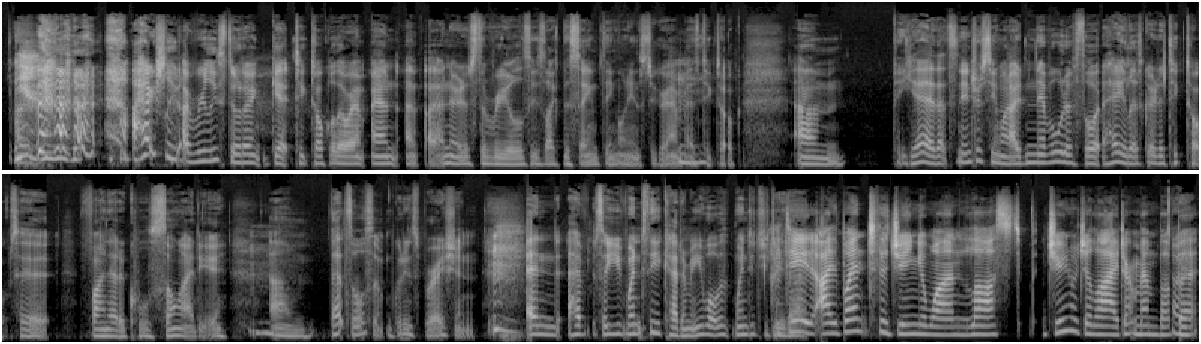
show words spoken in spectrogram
I actually, I really still don't get TikTok, although I, I, I noticed the Reels is like the same thing on Instagram as TikTok. Um, but yeah, that's an interesting one. I never would have thought, hey, let's go to TikTok to find out a cool song idea. Um, that's awesome. Good inspiration. and have so you went to the academy. What was, when did you do I that? did. I went to the junior one last June or July. I don't remember, Oh, but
